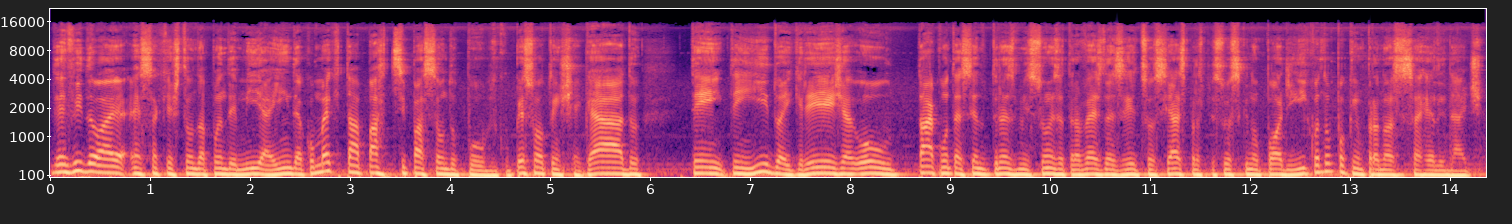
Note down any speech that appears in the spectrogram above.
Devido a essa questão da pandemia ainda, como é que está a participação do público? O pessoal tem chegado, tem, tem ido à igreja ou está acontecendo transmissões através das redes sociais para as pessoas que não podem ir? Conta um pouquinho para nós essa realidade.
